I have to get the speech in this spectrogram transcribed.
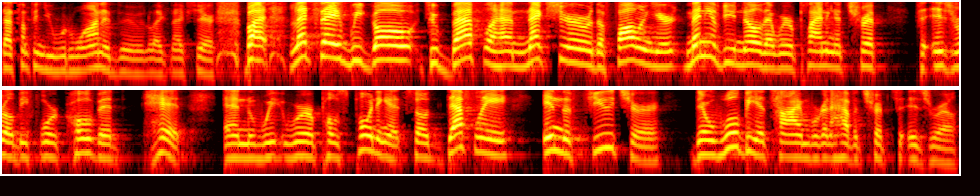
that's something you would want to do like next year. But let's say we go to Bethlehem next year or the following year. Many of you know that we were planning a trip to Israel before COVID hit, and we, we're postponing it. So definitely in the future, there will be a time we're going to have a trip to Israel.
